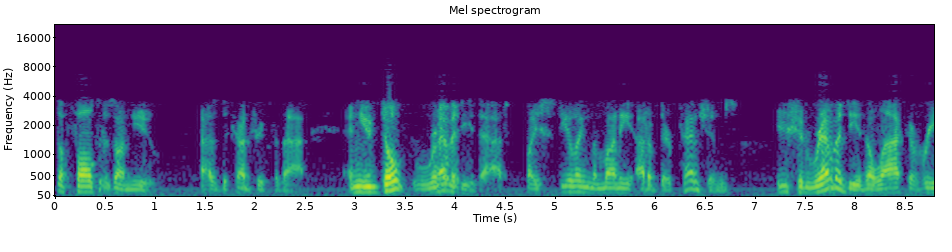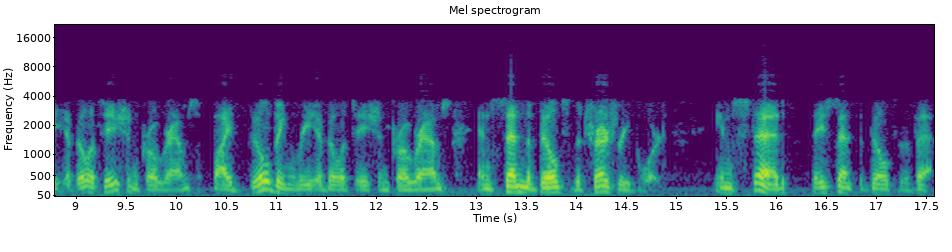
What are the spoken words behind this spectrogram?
the fault is on you as the country for that. And you don't remedy that by stealing the money out of their pensions. You should remedy the lack of rehabilitation programs by building rehabilitation programs and send the bill to the Treasury Board. Instead, they sent the bill to the vets.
